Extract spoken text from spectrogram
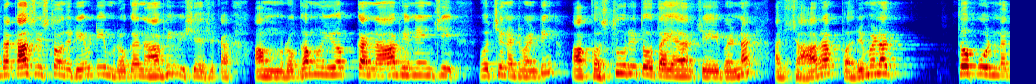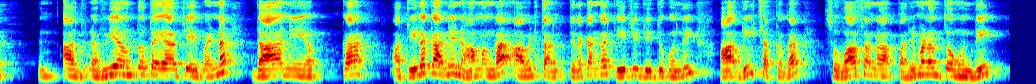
ప్రకాశిస్తోంది. ఏమిటి? మృగనాభి విశేషక. ఆ మృగము యొక్క నాభి నుంచి వచ్చినటువంటి ఆ కస్తూరితో తయారు చేయబడిన అది చాలా పరిమళతో కూడిన ఆ ద్రవ్యంతో తయారు చేయబడిన దాని యొక్క ఆ తిలకాన్ని నామంగా ఆవిడ తిలకంగా తీర్చిదిద్దుకుంది. అది చక్కగా సువాసన పరిమళంతో ఉంది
